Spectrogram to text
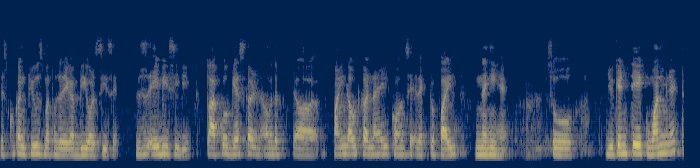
इसको कंफ्यूज मत हो जाएगा बी और सी से. This is A B C D तो आपको गेस कर मतलब फाइंड आउट करना है कि कौन से इलेक्ट्रोफाइल नहीं है। So you can take one minute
